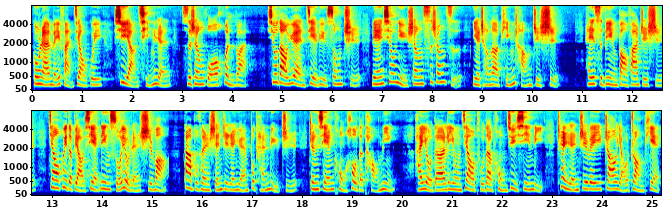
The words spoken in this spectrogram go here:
公然违反教规，蓄养情人，私生活混乱，修道院戒律松弛，连修女生私生子也成了平常之事。黑死病爆发之时，教会的表现令所有人失望。大部分神职人员不肯履职，争先恐后的逃命；还有的利用教徒的恐惧心理，趁人之危招摇撞骗，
